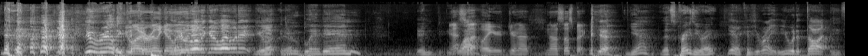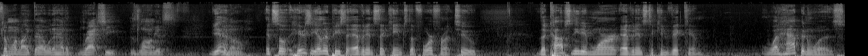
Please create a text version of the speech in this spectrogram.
it. you really you want to really get away you with want it? to get away with it? You Yep, yep. you blend in, and yeah, so wow. that way you're you're not not a suspect. yeah, Yeah, that's crazy, right? yeah, because you're right. You would have thought someone like that would have had a rat sheet as long as Yeah. you know. And so here's the other piece of evidence that came to the forefront too. The cops needed more evidence to convict him. What happened was,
